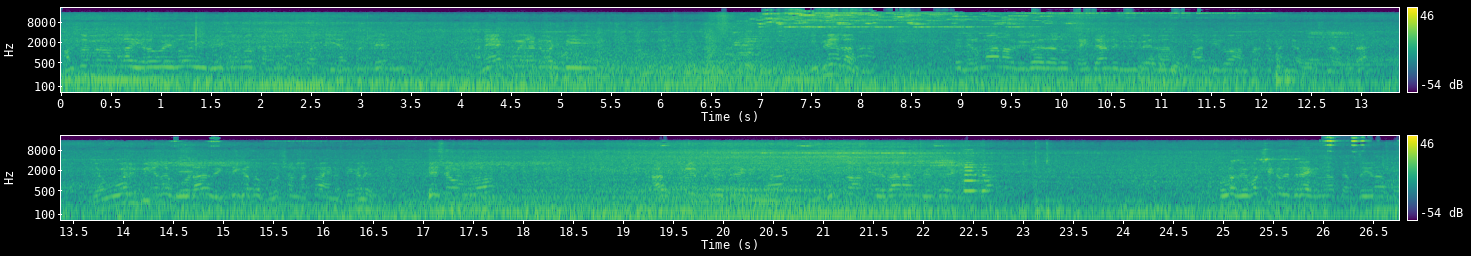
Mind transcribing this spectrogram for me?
పంతొమ్మిది వందల ఇరవైలో ఈ దేశంలో కమ్యూనిస్ట్ పార్టీ ఏర్పడితే అనేకమైనటువంటి విభేదాలు అంటే నిర్మాణ విభేదాలు సైద్ధాంతిక విభేదాలు పార్టీలో అంతర్గతంగా వచ్చినా కూడా ఎవరి మీద కూడా వ్యక్తిగత దూషణలకు ఆయన దిగలేదు. దేశంలో కార్పొరేట్ వ్యతిరేకంగా భూస్వామ్య విధానానికి వ్యతిరేకంగా కుల వివక్షకు వ్యతిరేకంగా పెద్ద ఎత్తున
